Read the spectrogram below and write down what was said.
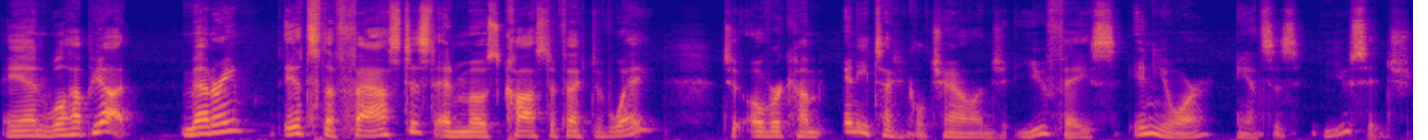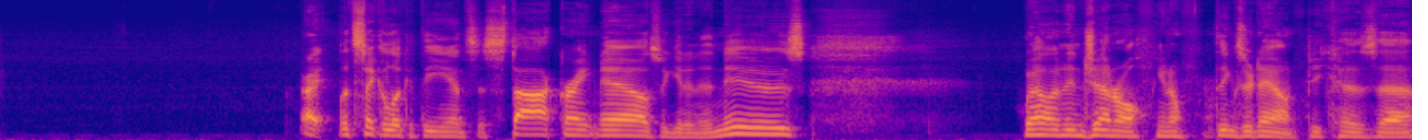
and we'll help you out. Mentoring, it's the fastest and most cost effective way to overcome any technical challenge you face in your ANSYS usage. All right, let's take a look at the ANSYS stock right now as we get into the news. Well, and in general, you know, things are down because uh,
